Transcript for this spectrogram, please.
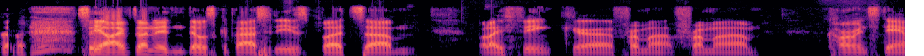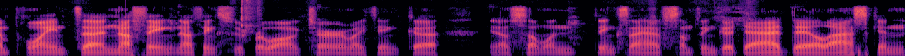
But uh, so yeah, I've done it in those capacities. But um, but I think uh, from a from a current standpoint, uh, nothing nothing super long term. I think uh, you know if someone thinks I have something good to add, they'll ask, and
